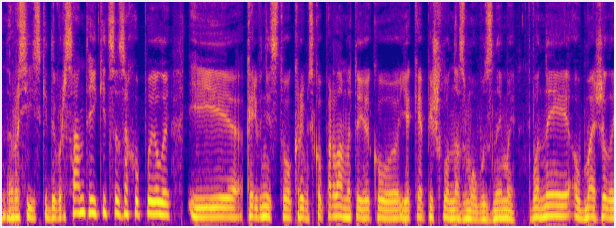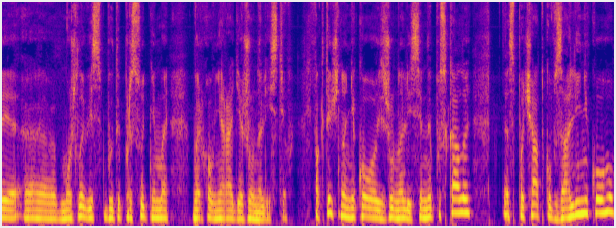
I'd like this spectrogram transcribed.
російські диверсанти, які це захопили, і керівництво кримського парламенту, якого яке пішло на змову з ними, вони обмежили е, можливість бути присутніми в Верховній Раді журналістів. Фактично нікого із журналістів не пускали. Спочатку взагалі нікого.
